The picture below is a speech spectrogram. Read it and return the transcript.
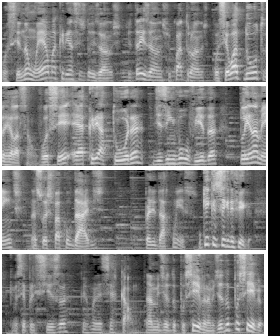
Você não é uma criança de dois anos, de três anos, de quatro anos. Você é o adulto da relação. Você é a criatura desenvolvida plenamente nas suas faculdades para lidar com isso. O que, que isso significa? Que você precisa permanecer calmo. Na medida do possível, na medida do possível.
